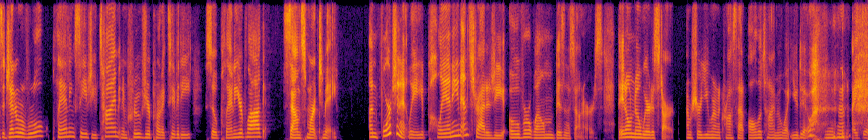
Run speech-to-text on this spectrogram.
As a general rule, planning saves you time and improves your productivity. So, planning your blog sounds smart to me. Unfortunately, planning and strategy overwhelm business owners. They don't know where to start. I'm sure you run across that all the time in what you do. Mm-hmm, I do.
